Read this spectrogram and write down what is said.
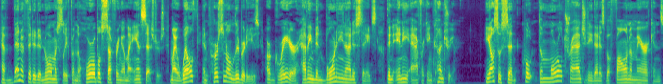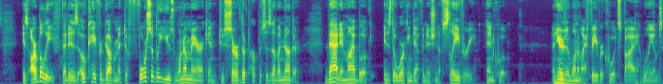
have benefited enormously from the horrible suffering of my ancestors. My wealth and personal liberties are greater having been born in the United States than any African country. He also said, quote, The moral tragedy that has befallen Americans is our belief that it is okay for government to forcibly use one American to serve the purposes of another. That, in my book, is the working definition of slavery. End quote. And here's one of my favorite quotes by Williams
